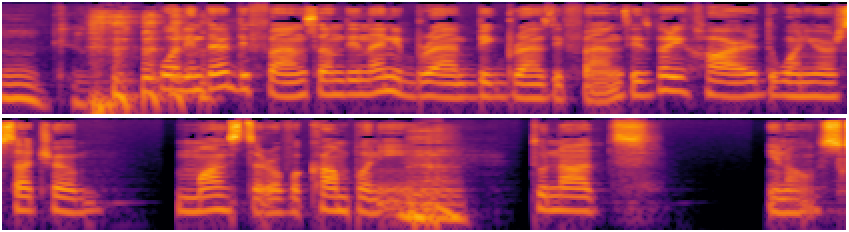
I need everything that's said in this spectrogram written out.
God. well, in their defense and in any brand, big brand's defense, it's very hard when you're such a monster of a company to not, you know, s-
